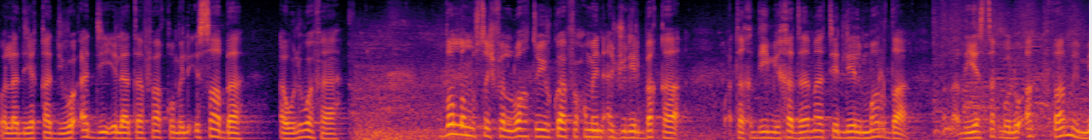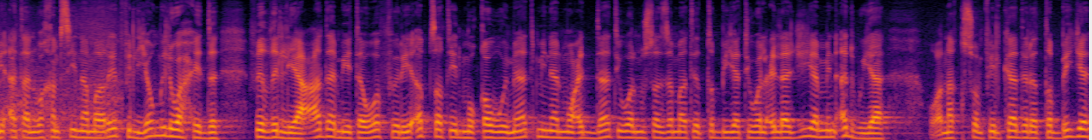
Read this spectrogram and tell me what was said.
والذي قد يؤدي إلى تفاقم الإصابة أو الوفاة. ظل مستشفى الوهط يكافح من أجل البقاء وتقديم خدمات للمرضى والذي يستقبل أكثر من 150 مريض في اليوم الواحد في ظل عدم توفر أبسط المقومات من المعدات والمستلزمات الطبية والعلاجية من أدوية. ونقص في الكادر الطبي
